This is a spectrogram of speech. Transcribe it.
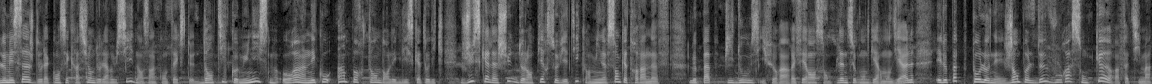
Le message de la consécration de la Russie dans un contexte d'anticommunisme aura un écho important dans l'Église catholique, jusqu'à la chute de l'Empire soviétique en 1989. Le pape Pie XII y fera référence en pleine Seconde Guerre mondiale et le pape polonais Jean-Paul II vouera son cœur à Fatima,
